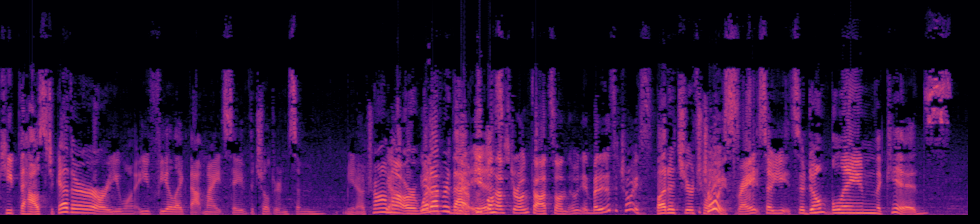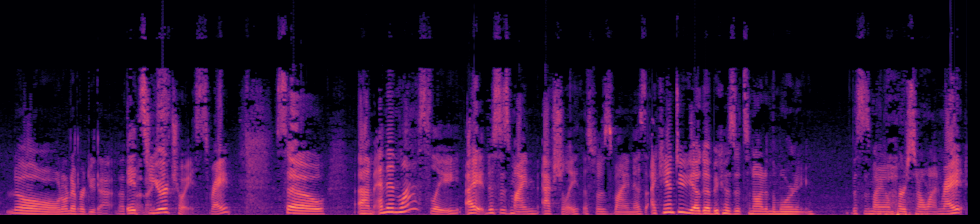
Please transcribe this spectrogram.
keep the house together, or you want you feel like that might save the children some you know trauma Yeah. or whatever Yeah. that yeah. is. People have strong thoughts on them, but it is a choice. but it's your a choice, choice. right? So you so don't blame the kids. No, don't ever do that. That's It's nice. your choice, right? So. Um, and then lastly, I this is mine actually. This was mine. Is I can't do yoga because it's not in the morning. This is my own personal one, right?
